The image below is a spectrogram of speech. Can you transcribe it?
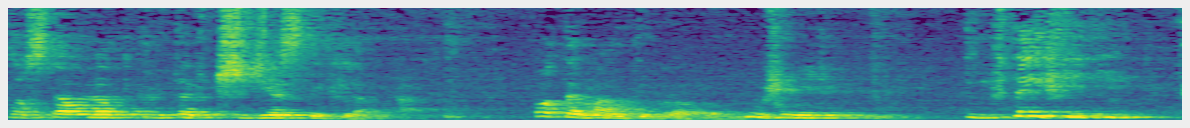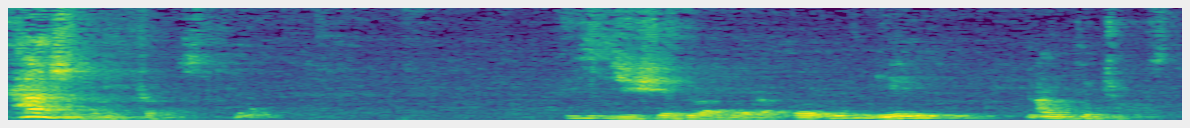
zostały odkryte w 30 latach. Potem antyproton, później i w tej chwili każda cząstka widzi się w laboratorium jej antycząstkę.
